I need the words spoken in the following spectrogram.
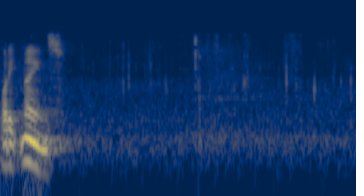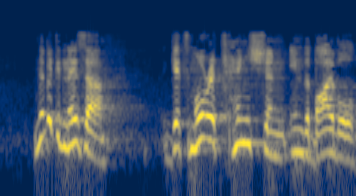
what it means. Nebuchadnezzar gets more attention in the Bible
